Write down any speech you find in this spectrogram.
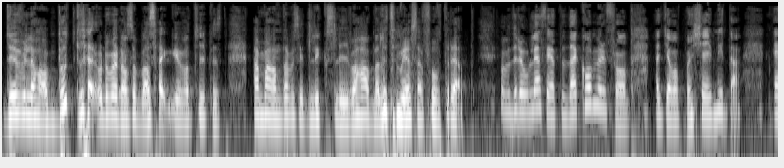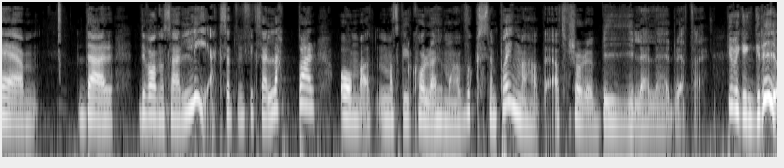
du ville ha en butler. Och då var det någon som bara så här, gud vad typiskt. Amanda med sitt lyxliv och Hanna lite mer så här foträtt. Ja, men det roligaste är att det där kommer ifrån att jag var på en tjejmiddag. ehm, där det var någon sån här lek, så att vi fick så lappar om att man skulle kolla hur många vuxenpoäng man hade. Alltså förstår du, bil eller du vet så här. Gud vilken grej,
